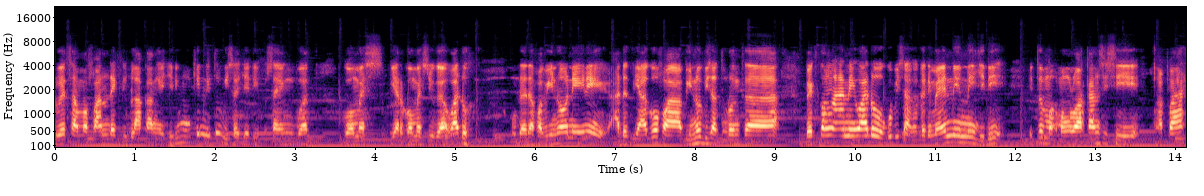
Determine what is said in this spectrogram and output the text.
duet sama Van Dijk di belakangnya. Jadi mungkin itu bisa jadi pesaing buat Gomez biar Gomez juga waduh udah ada Fabinho nih ini ada Thiago Fabinho bisa turun ke back tengah nih. Waduh gue bisa kagak dimainin nih. Jadi itu mengeluarkan sisi apa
